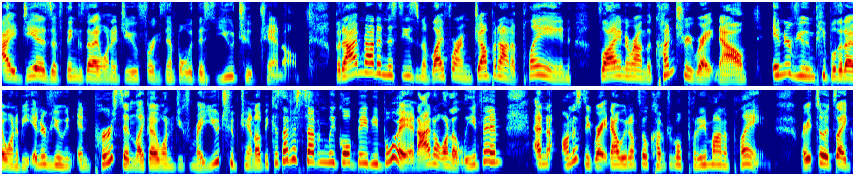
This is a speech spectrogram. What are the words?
ideas of things that I want to do, for example, with this YouTube channel. But I'm not in the season of life where I'm jumping on a plane, flying around the country right now, interviewing people that I want to be interviewing in person, like I want to do for my YouTube channel, because I have a seven week old baby boy and I don't want to leave him. And honestly, right now, we don't feel comfortable putting him on a plane, right? So, it's like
